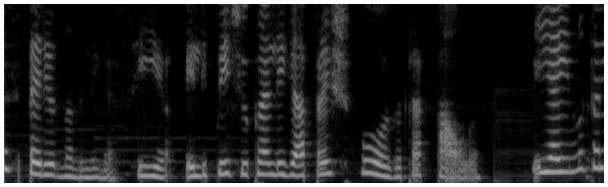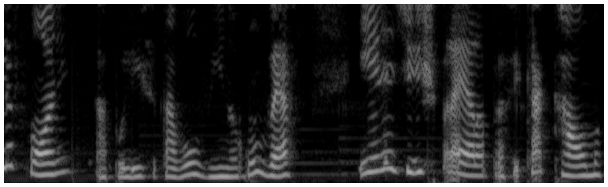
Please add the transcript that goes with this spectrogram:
esse período na delegacia, ele pediu para ligar para a esposa, para Paula. E aí no telefone, a polícia estava ouvindo a conversa e ele diz para ela para ficar calma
